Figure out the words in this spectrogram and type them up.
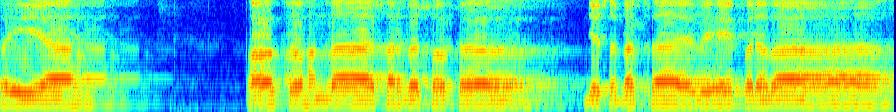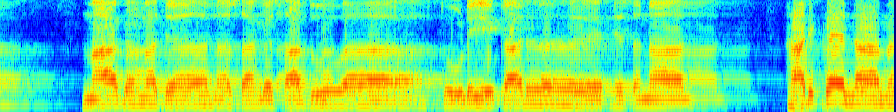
ਪਈਆ ਪਾਕ ਸੋਹੰਦਾ ਸਰਬ ਸੁਖ, ਜਿਸ ਬਖਸ਼ੈ ਵੇ ਪਰਵਾ। ਮਾਗ ਮਜਨ ਸੰਗ ਸਾਧੂਆ, ਧੂੜੀ ਕਰ ਇਸਨਾਨ ਹਰਿ ਕੈ ਨਾਮ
